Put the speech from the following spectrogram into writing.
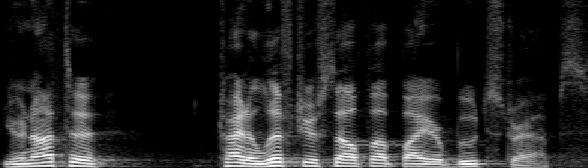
You're not to try to lift yourself up by your bootstraps,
